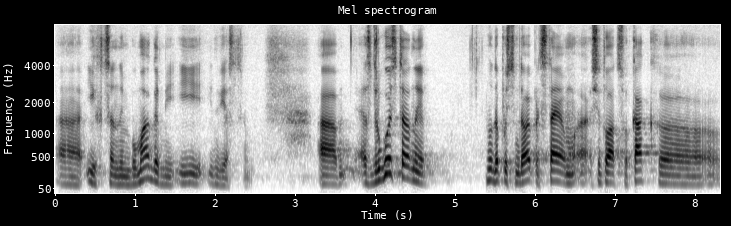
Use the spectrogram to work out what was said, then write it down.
э, их ценными бумагами и инвесторами. А, с другой стороны, ну, допустим, давай представим э, ситуацию, как э,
